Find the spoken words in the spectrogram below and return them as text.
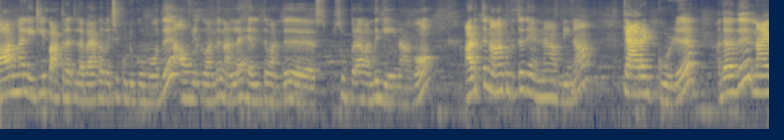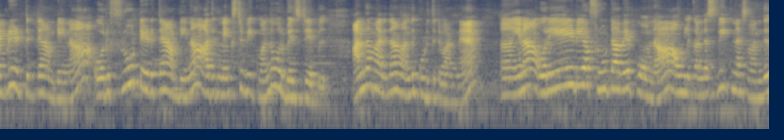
நார்மல் இட்லி பாத்திரத்தில் வேக வச்சு கொடுக்கும்போது அவங்களுக்கு வந்து நல்ல ஹெல்த் வந்து சூப்பராக வந்து கெயின் ஆகும். அடுத்து நான் கொடுத்தது என்ன அப்படின்னா கேரட் கூழ். அதாவது நான் எப்படி எடுத்துக்கிட்டேன் அப்படின்னா ஒரு ஃப்ரூட் எடுத்தேன் அப்படின்னா அதுக்கு நெக்ஸ்ட் வீக் வந்து ஒரு வெஜிடேபிள் அந்த மாதிரி தான் வந்து கொடுத்துட்டு வந்தேன். ஏன்னா ஒரேடியாக ஃப்ரூட்டாகவே போனால் அவங்களுக்கு அந்த ஸ்வீட்னஸ் வந்து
